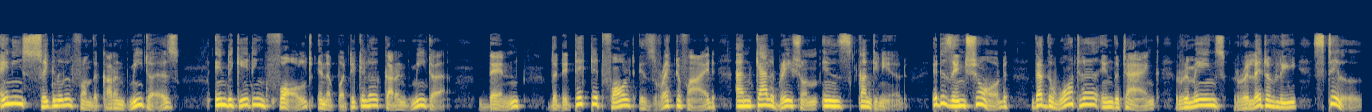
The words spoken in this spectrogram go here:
any signal from the current meters indicating fault in a particular current meter, then the detected fault is rectified and calibration is continued. It is ensured that the water in the tank remains relatively still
